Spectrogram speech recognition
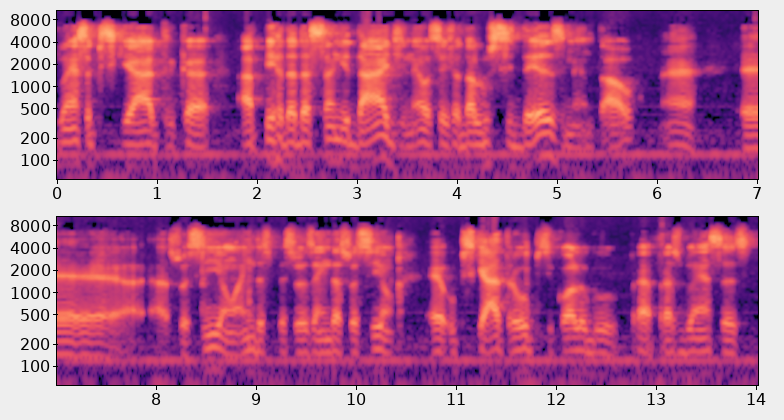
doença psiquiátrica à perda da sanidade, né, ou seja, da lucidez mental, né, é, associam, ainda as pessoas ainda associam é, o psiquiatra ou o psicólogo para as doenças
